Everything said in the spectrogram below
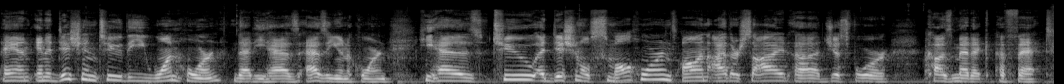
And in addition to the one horn that he has as a unicorn, he has two additional small horns on either side uh, just for cosmetic effect.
